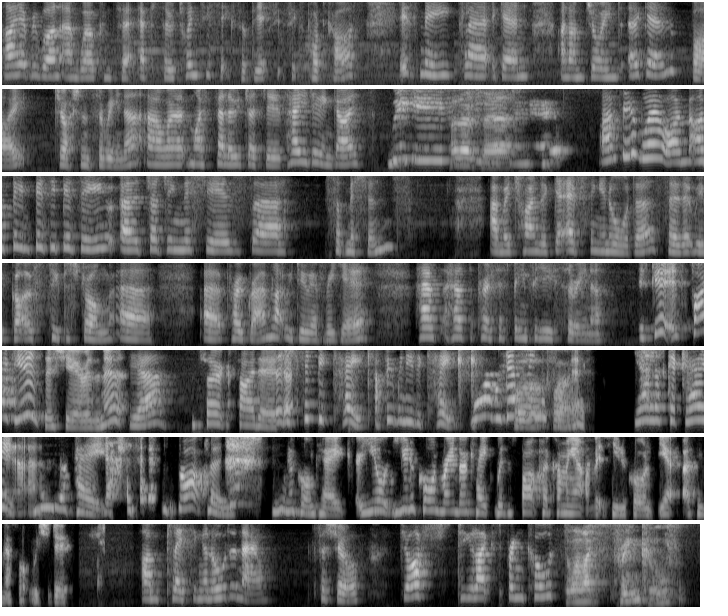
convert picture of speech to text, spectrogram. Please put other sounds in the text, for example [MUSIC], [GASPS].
Hi, everyone, and welcome to episode 26 of the Exit 6 podcast. It's me, Claire, again, and I'm joined again by Josh and Serena, our my fellow judges. How are you doing, guys? We're good. Hello, Claire. I'm doing well. I'm I'm being busy, busy uh, judging this year's uh, submissions, and we're trying to get everything in order so that we've got a super strong uh, uh, program like we do every year. How's how's the process been for you, Serena? It's good. It's five years this year, isn't it? Yeah, I'm so excited. there should be cake. I think we need a cake. yeah, we definitely for- for for it. Yeah, let's get cake. Yeah. Rainbow cake. [LAUGHS] Sparklers. Unicorn cake. A u- unicorn rainbow cake with a sparkler coming out of its unicorn. Yeah, I think that's what we should do. I'm placing an order now, for sure. Josh, do you like sprinkles? Do I like sprinkles? [LAUGHS]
